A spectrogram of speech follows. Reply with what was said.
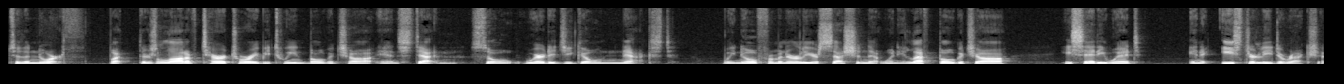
to the north. But there's a lot of territory between Bogacha and Stettin, so where did he go next? We know from an earlier session that when he left Bogacha, he said he went in an easterly direction,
